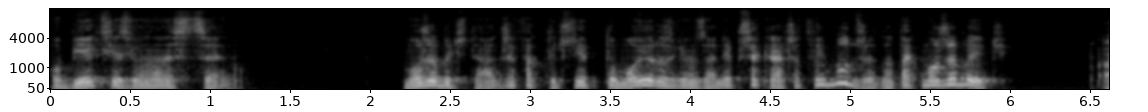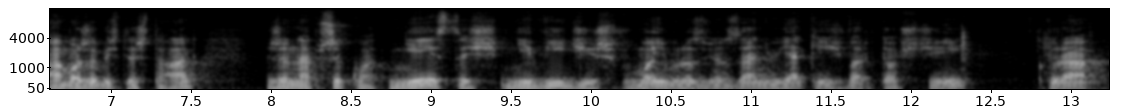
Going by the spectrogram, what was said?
obiekcje związane z ceną. Może być tak, że faktycznie to moje rozwiązanie przekracza twój budżet. No tak może być. A może być też tak, że na przykład nie jesteś, nie widzisz w moim rozwiązaniu jakiejś wartości, która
